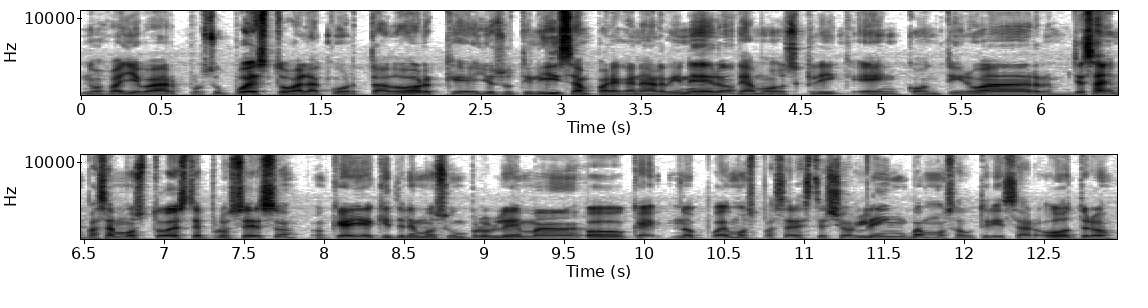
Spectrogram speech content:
nos va a llevar por supuesto al acortador que ellos utilizan para ganar dinero, le damos clic en continuar, ya saben pasamos todo este proceso, ok, aquí tenemos un problema, ok, no podemos pasar este short link, vamos a utilizar otro.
